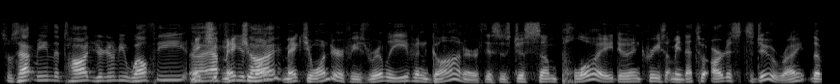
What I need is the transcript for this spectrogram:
So does that mean that Todd, you're going to be wealthy uh, Makes you, after makes you you, die? wonder, makes you wonder if he's really even gone or if this is just some ploy to increase. I mean, that's what artists do, right? The,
